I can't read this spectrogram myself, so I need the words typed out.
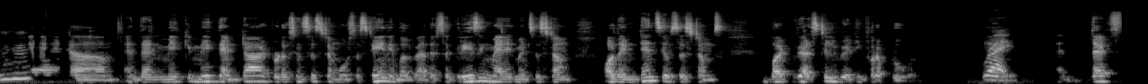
Mhm. and, um, and then make make the entire production system more sustainable, whether it's a grazing management system or the intensive systems. But we are still waiting for approval, Right. and that's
